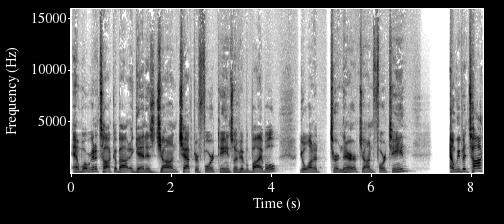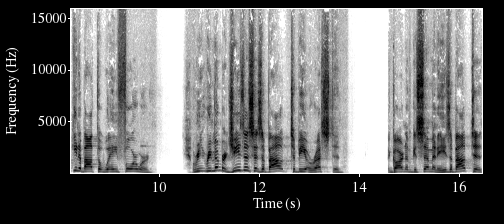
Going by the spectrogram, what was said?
And what we're going to talk about again is John chapter 14. So if you have a Bible, you'll want to turn there, John 14. And we've been talking about the way forward. Re- remember, Jesus is about to be arrested, the Garden of Gethsemane. He's about to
